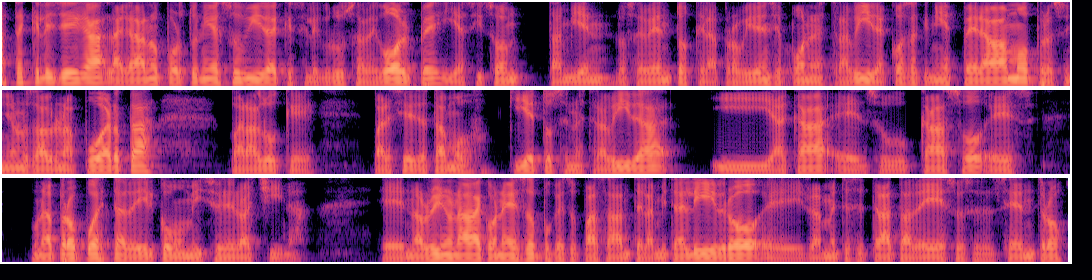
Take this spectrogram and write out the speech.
hasta que le llega la gran oportunidad de su vida que se le cruza de golpe y así son también los eventos que la providencia pone en nuestra vida, cosa que ni esperábamos, pero el Señor nos abre una puerta para algo que parecía ya estamos quietos en nuestra vida y acá en su caso es una propuesta de ir como misionero a China. Eh, no arruino nada con eso porque eso pasa ante la mitad del libro eh, y realmente se trata de eso, ese es el centro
